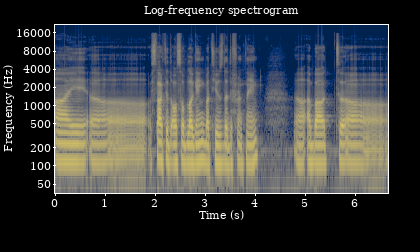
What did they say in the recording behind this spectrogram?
I uh, started also blogging, but used a different name, uh, about uh,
